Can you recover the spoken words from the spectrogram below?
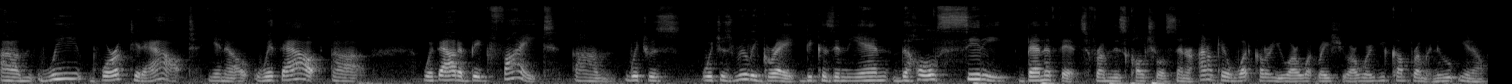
um, we worked it out, you know, without uh, without a big fight, um, which was which was really great because in the end, the whole city benefits from this cultural center. I don't care what color you are, what race you are, where you come from, and who you know.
